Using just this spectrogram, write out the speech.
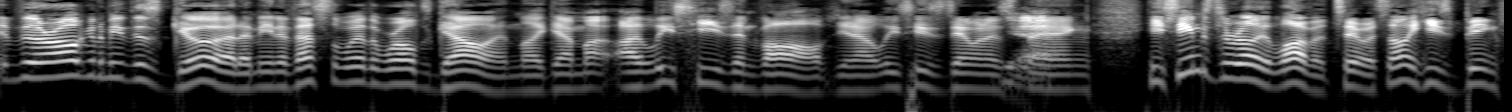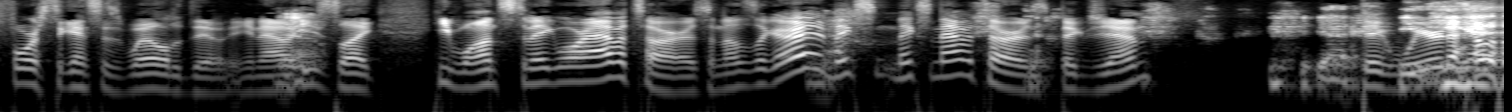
if they're all going to be this good, I mean, if that's the way the world's going, like, I'm, at least he's involved. You know, at least he's doing his Yeah. thing. He seems to really love it too. It's not like he's being forced against his will to do it. You know, Yeah. he's like he wants to make more avatars, and I was like, all right, Yeah. make some make some avatars, Big Jim. yeah, Big he- weirdo. He, ha-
